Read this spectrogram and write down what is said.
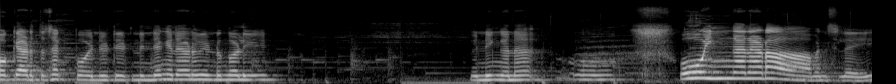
ഓക്കെ അടുത്ത ചെക്ക് പോയിന്റ് ഇട്ടിട്ടുണ്ട് ഇനി എങ്ങനെയാണ് വീണ്ടും കളി? പിന്നെ ഇങ്ങനെ ഓ ഓ ഇങ്ങനെടാ മനസ്സിലായി?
